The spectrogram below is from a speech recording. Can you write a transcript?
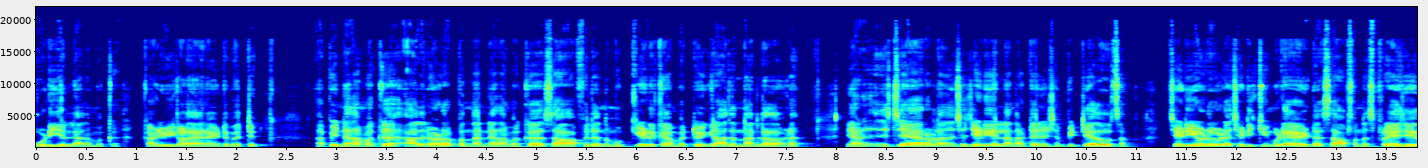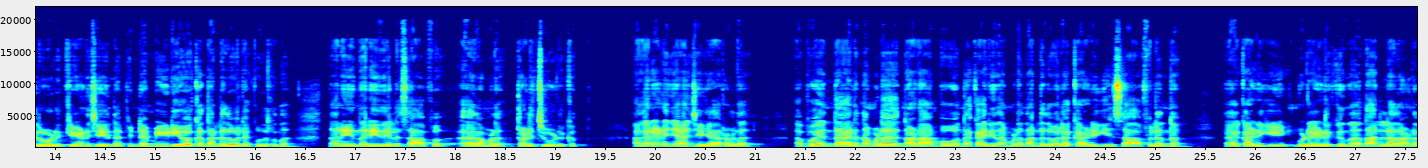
പൊടിയെല്ലാം നമുക്ക് കഴുകി കളയാനായിട്ട് പറ്റും. പിന്നെ നമുക്ക് അതിനോടൊപ്പം തന്നെ നമുക്ക് സാഫിലൊന്ന് മുക്കിയെടുക്കാൻ പറ്റുമെങ്കിൽ അതും നല്ലതാണ്. ഞാൻ ചെയ്യാറുള്ളതെന്ന് വെച്ചാൽ ചെടിയെല്ലാം നട്ടതിന് ശേഷം പിറ്റേ ദിവസം ചെടിയോട് ചെടിയോടുകൂടെ ചെടിക്കും കൂടെ ആയിട്ട് സാഫൊന്ന് സ്പ്രേ ചെയ്ത് കൊടുക്കുകയാണ് ചെയ്യുന്നത്. പിന്നെ മീഡിയം ഒക്കെ നല്ലതുപോലെ കുതിർന്ന് നനയുന്ന രീതിയിൽ സാഫ് നമ്മൾ തളിച്ചു കൊടുക്കും. അങ്ങനെയാണ് ഞാൻ ചെയ്യാറുള്ളത്. അപ്പോൾ എന്തായാലും നമ്മൾ നടാൻ പോകുന്ന കരി നമ്മൾ നല്ലതുപോലെ കഴുകി സാഫിലൊന്ന് കഴുകി കൂടെ എടുക്കുന്നത് നല്ലതാണ്.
